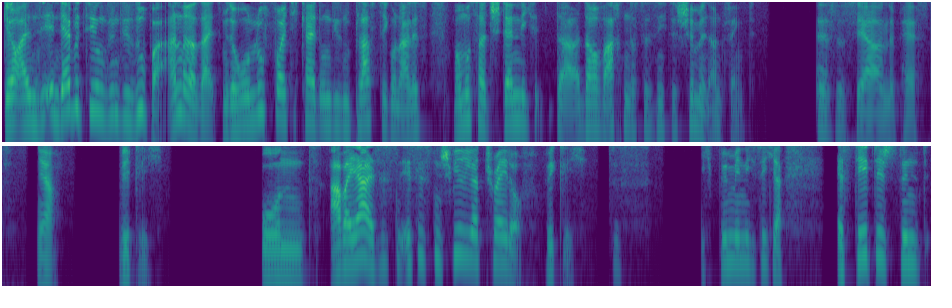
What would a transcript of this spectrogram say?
Genau, also in der Beziehung sind sie super. Andererseits, mit der hohen Luftfeuchtigkeit und diesem Plastik und alles, man muss halt ständig da, darauf achten, dass das nicht das Schimmeln anfängt. Es ist ja eine Pest. Ja, wirklich. Und, aber ja, es ist, es ist ein schwieriger Trade-off, wirklich. Es ist, ich bin mir nicht sicher. Ästhetisch sind,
